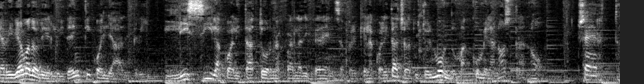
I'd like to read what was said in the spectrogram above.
arriviamo ad averlo identico agli altri, lì sì la qualità torna a fare la differenza, perché la qualità ce l'ha tutto il mondo, ma come la nostra no. Certo,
